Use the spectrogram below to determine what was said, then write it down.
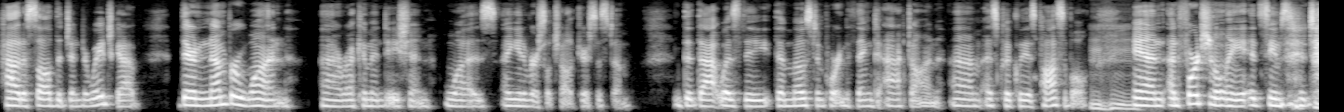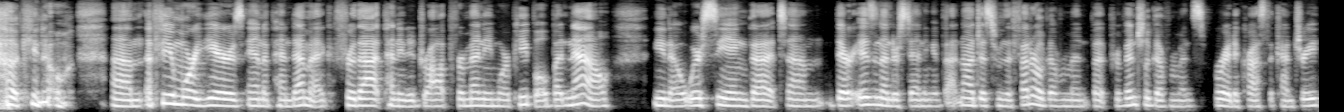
how to solve the gender wage gap, their number one uh, recommendation was a universal childcare system. That that was the the most important thing to act on um, as quickly as possible. Mm-hmm. And unfortunately, it seems it took you know um, a few more years and a pandemic for that penny to drop for many more people. But now you know, we're seeing that um, there is an understanding of that, not just from the federal government, but provincial governments right across the country,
